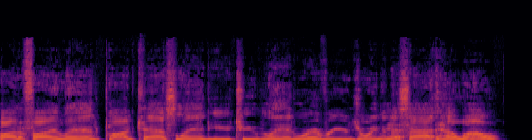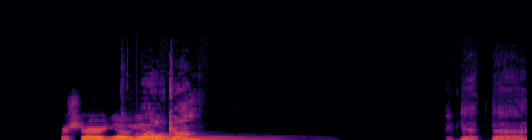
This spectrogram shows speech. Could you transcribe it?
Spotify land, podcast land, YouTube land, wherever you're joining Yeah. us at. Hello. For sure. Yo, yo. Welcome. I get uh,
